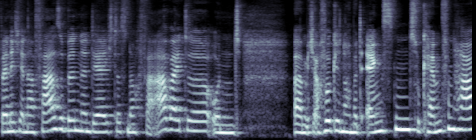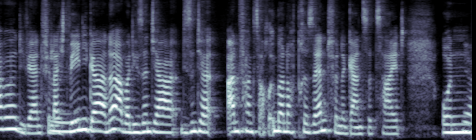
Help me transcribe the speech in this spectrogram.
wenn ich in einer Phase bin, in der ich das noch verarbeite und ähm, ich auch wirklich noch mit Ängsten zu kämpfen habe. Die werden vielleicht mhm. weniger, ne? aber die sind ja, die sind ja anfangs auch immer noch präsent für eine ganze Zeit. Und ja.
